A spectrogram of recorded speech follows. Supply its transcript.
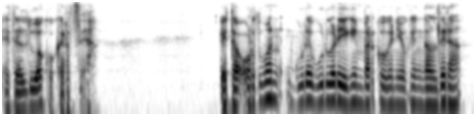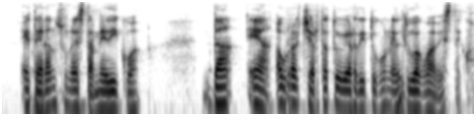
Eta helduak okertzea. Eta orduan gure buruari egin beharko genioken galdera eta erantzuna ez da medikoa da ea aurrak txertatu behar ditugun helduak babesteko.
